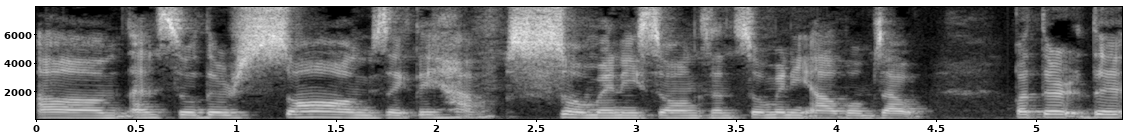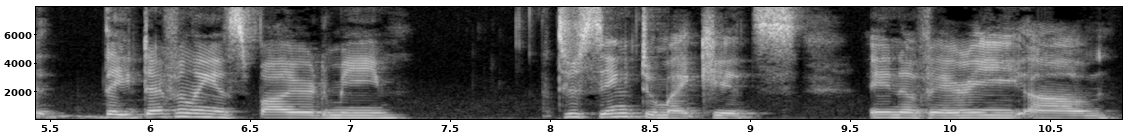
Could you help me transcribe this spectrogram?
Um, and so their songs like they have so many songs and so many albums out. But they're, they they definitely inspired me to sing to my kids in a very um,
